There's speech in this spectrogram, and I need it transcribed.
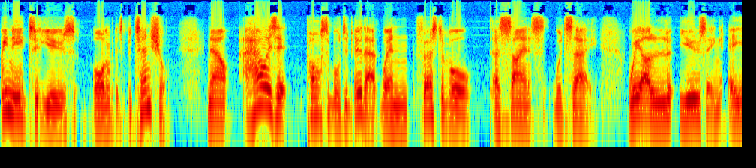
We need to use all of its potential. Now, how is it possible to do that when, first of all, as science would say, we are l- using a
